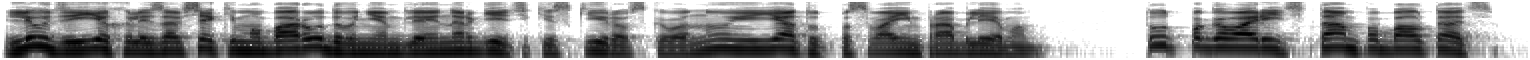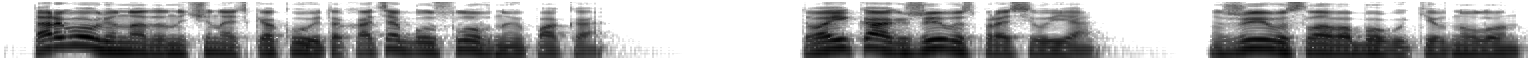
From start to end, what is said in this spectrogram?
«Люди ехали за всяким оборудованием для энергетики с Кировского, ну и я тут по своим проблемам. Тут поговорить, там поболтать. Торговлю надо начинать какую-то, хотя бы условную пока. «Твои как, живы?» — спросил я. «Живы, слава богу», — кивнул он.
